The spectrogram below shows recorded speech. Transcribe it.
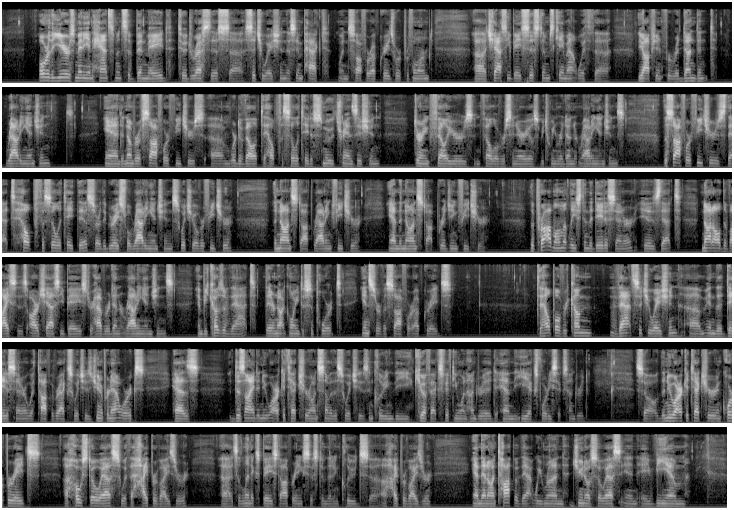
Over the years, many enhancements have been made to address this uh, situation, this impact when software upgrades were performed. Uh, chassis based systems came out with uh, the option for redundant routing engines, and a number of software features um, were developed to help facilitate a smooth transition during failures and failover scenarios between redundant routing engines. The software features that help facilitate this are the Graceful Routing Engine switchover feature, the nonstop routing feature, and the nonstop bridging feature. The problem, at least in the data center, is that not all devices are chassis based or have redundant routing engines, and because of that, they're not going to support in-service software upgrades. To help overcome that situation um, in the data center with top of rack switches, Juniper Networks has designed a new architecture on some of the switches, including the QFX 5100 and the EX 4600. So the new architecture incorporates a host OS with a hypervisor uh, it's a Linux-based operating system that includes uh, a hypervisor. And then on top of that, we run Junos OS in a VM.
